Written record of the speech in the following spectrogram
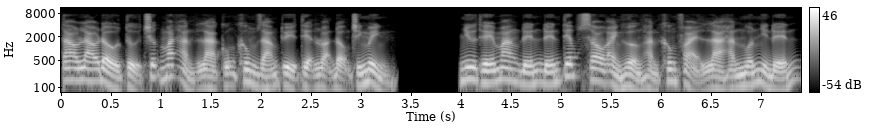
tao lao đầu tử trước mắt hẳn là cũng không dám tùy tiện loạn động chính mình. Như thế mang đến đến tiếp sau ảnh hưởng hẳn không phải là hắn muốn nhìn đến.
